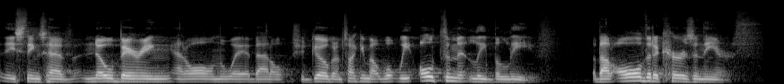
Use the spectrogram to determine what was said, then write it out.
these things have no bearing at all on the way a battle should go, but I'm talking about what we ultimately believe about all that occurs in the earth,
